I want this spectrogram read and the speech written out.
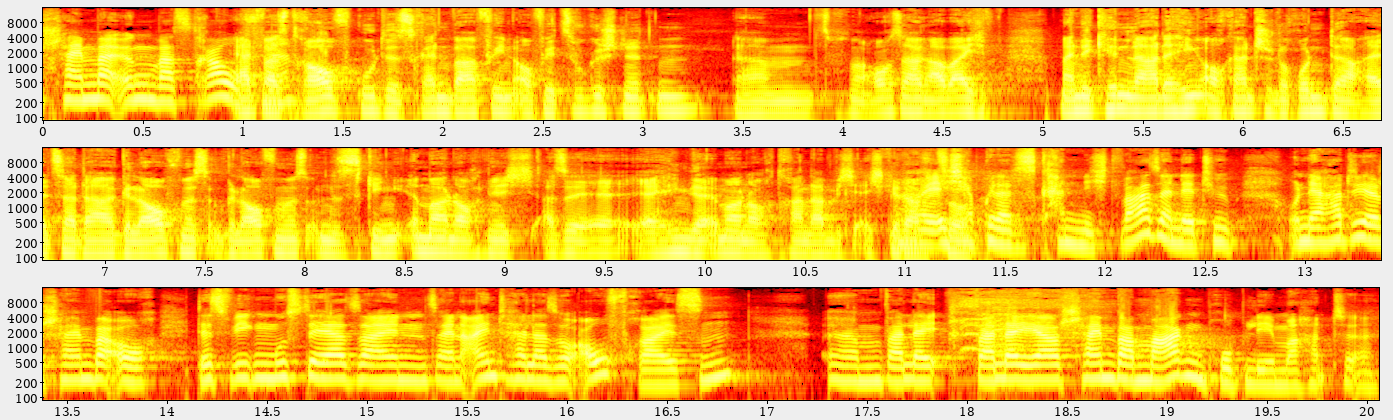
scheinbar irgendwas drauf. Er hat ne? was drauf, gutes Rennen war für ihn auch viel zugeschnitten, ähm, das muss man auch sagen, aber ich, meine Kinnlade hing auch ganz schön runter, als er da gelaufen ist und gelaufen ist und es ging immer noch nicht, also er, er hing da immer noch dran, da habe ich echt gedacht. Aber ich so, habe gedacht, das kann nicht wahr sein, der Typ. Und er hatte ja scheinbar auch, deswegen musste er seinen, seinen Einteiler so aufreißen, ähm, weil, er, weil er ja scheinbar Magenprobleme hatte.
